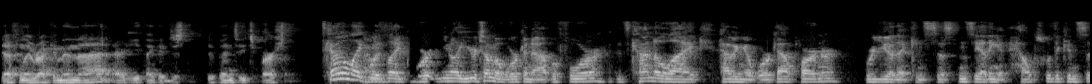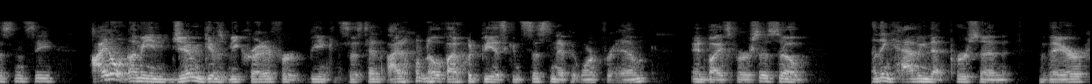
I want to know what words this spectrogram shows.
definitely recommend that, or do you think it just depends each person? It's kind of like with like work, you know, you were talking about working out before. It's kind of like having a workout partner where you have that consistency. I think it helps with the consistency. I don't, I mean, Jim gives me credit for being consistent. I don't know if I would be as consistent if it weren't for him and vice versa. So I think having that person there,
